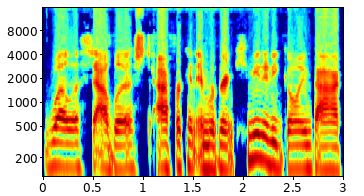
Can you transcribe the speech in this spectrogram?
well established African immigrant community going back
